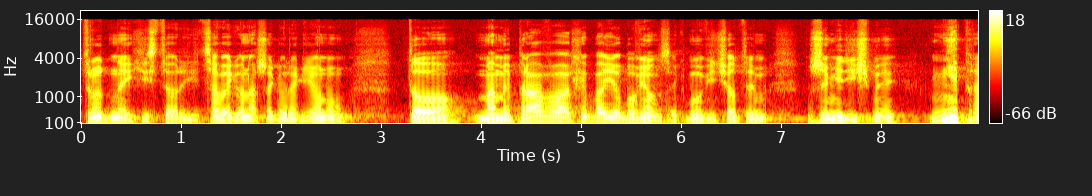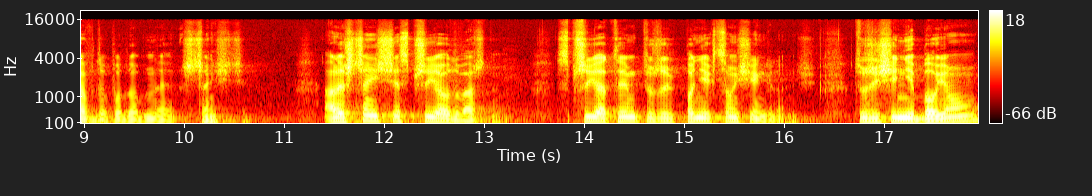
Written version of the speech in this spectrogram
trudnej historii całego naszego regionu, to mamy prawo, a chyba i obowiązek mówić o tym, że mieliśmy nieprawdopodobne szczęście. Ale szczęście sprzyja odważnym, sprzyja tym, którzy po nie chcą sięgnąć, którzy się nie boją,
